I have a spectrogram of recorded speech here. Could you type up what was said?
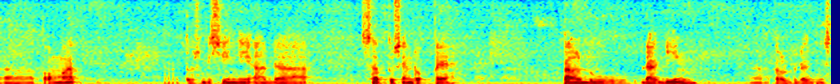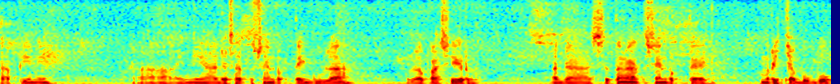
uh, tomat. Nah, terus di sini ada satu sendok teh kaldu daging. Nah, kaldu daging sapi ini. Nah, ini ada satu sendok teh gula gula pasir ada setengah sendok teh merica bubuk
